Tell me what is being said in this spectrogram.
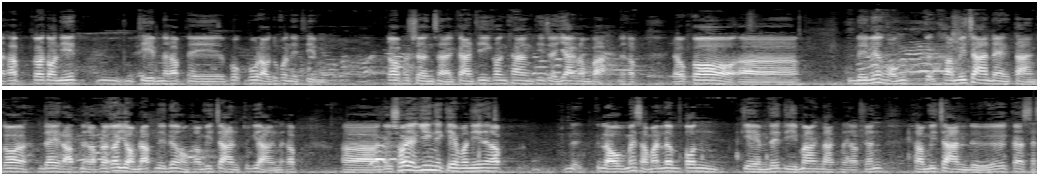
นะครับก็ตอนนี้ทีมนะครับในพวกพวกเราทุกคนในทีม ก็เผชิญสถานการณ์ที่ค่อนข้างที่จะยากลำบากนะครับ แล้วก็ในเรื่องของคำวิจารณ์ต่างๆ ก็ได้รับนะครับ แล้วก็ยอมรับในเรื่องของคำวิจารณ์ทุกอย่างนะครับ โดยเฉพาะอย่างยิ่งในเกมวันนี้นะครับ เราไม่สามารถเริ่มต้นเกมได้ดีมากนักนะครับฉะนั้นคำวิจารณ์หรือกระแส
